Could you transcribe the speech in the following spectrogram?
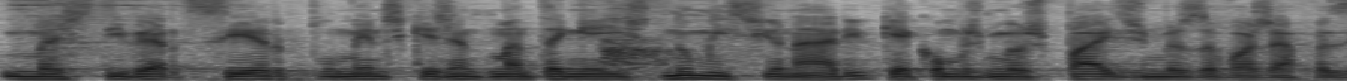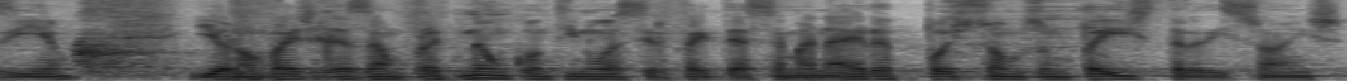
mas se tiver de ser, pelo menos que a gente mantenha isto no missionário, que é como os meus pais e os meus avós já faziam, e eu não vejo razão para que não continue a ser feito dessa maneira, pois somos um país de tradições.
